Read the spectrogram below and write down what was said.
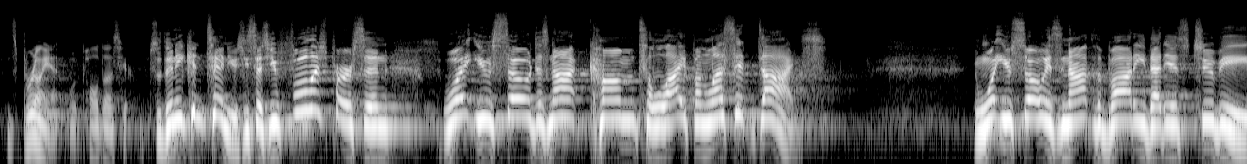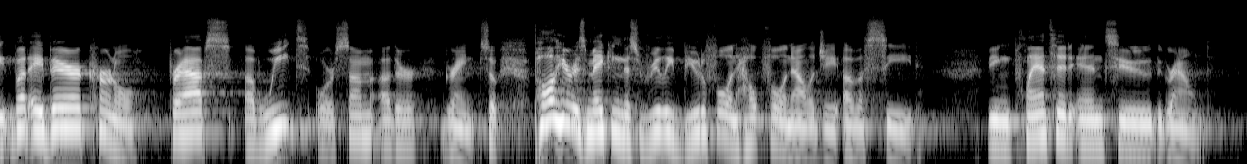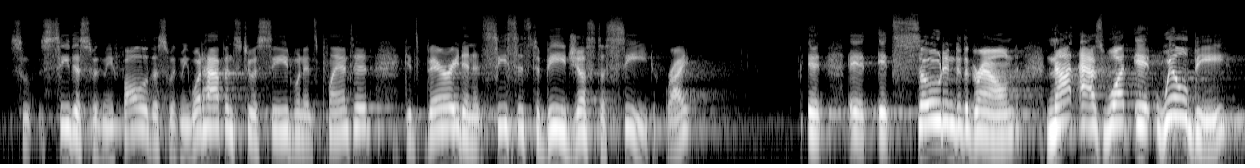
It's brilliant what Paul does here. So then he continues. He says, You foolish person, what you sow does not come to life unless it dies. And what you sow is not the body that is to be, but a bare kernel, perhaps of wheat or some other grain. So, Paul here is making this really beautiful and helpful analogy of a seed being planted into the ground. So, see this with me, follow this with me. What happens to a seed when it's planted? It gets buried and it ceases to be just a seed, right? It, it, it's sowed into the ground, not as what it will be,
